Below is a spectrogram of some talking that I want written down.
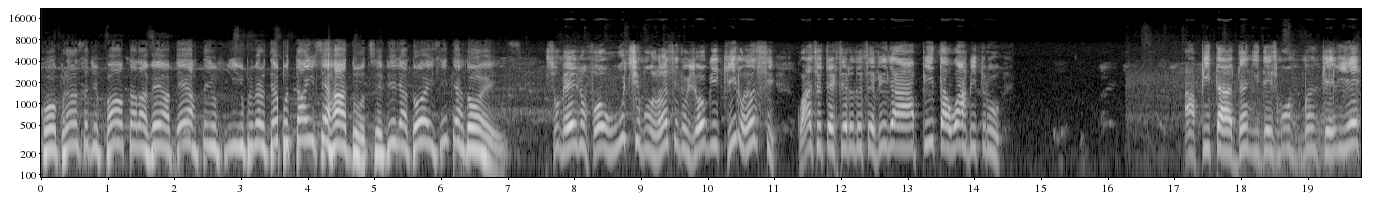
Cobrança de falta, ela veio aberta e o, e o primeiro tempo está encerrado. Sevilha 2, Inter 2. Isso mesmo, foi o último lance do jogo e que lance! Quase o terceiro do Sevilha, apita o árbitro. Apita Dani Desmond Manquelier.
